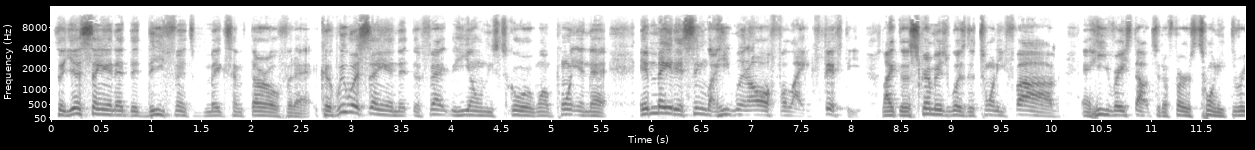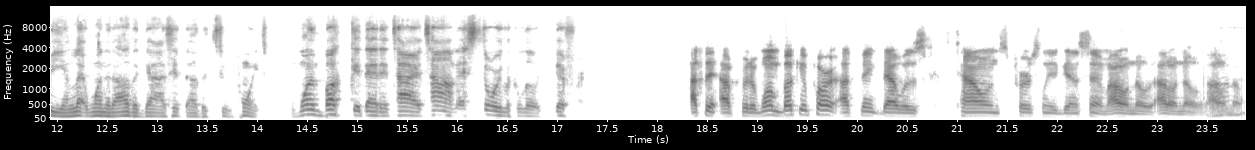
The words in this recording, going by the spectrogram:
So you're saying that the defense makes him thorough for that? Because we were saying that the fact that he only scored one point in that it made it seem like he went off for like 50. Like the scrimmage was the 25, and he raced out to the first 23 and let one of the other guys hit the other two points. One bucket that entire time, that story looked a little different. I think for the one bucket part, I think that was Towns personally against him. I don't know. I don't know. I don't know.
